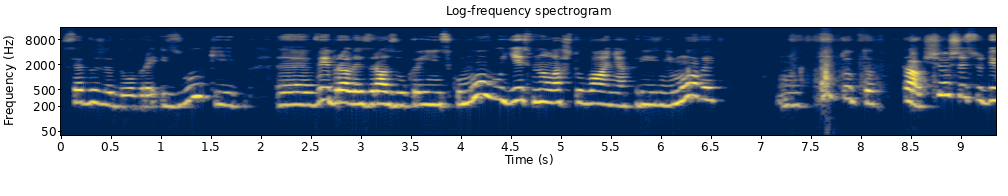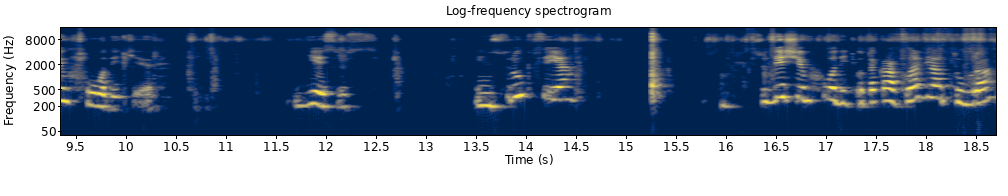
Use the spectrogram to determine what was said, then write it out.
все дуже добре. І звук, і е, вибрали зразу українську мову, є в налаштуваннях різні мови. Ну, тобто, так, що ще сюди входить? Е, Є ось інструкція. Сюди ще входить отака клавіатура.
